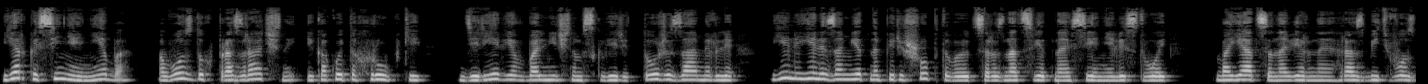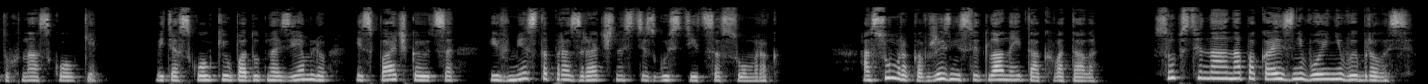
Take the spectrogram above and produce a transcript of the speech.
Ярко-синее небо, воздух прозрачный и какой-то хрупкий, деревья в больничном сквере тоже замерли, еле-еле заметно перешептываются разноцветной осенней листвой, боятся, наверное, разбить воздух на осколки. Ведь осколки упадут на землю, испачкаются — и вместо прозрачности сгустится сумрак. А сумрака в жизни Светланы и так хватало. Собственно, она пока из него и не выбралась.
